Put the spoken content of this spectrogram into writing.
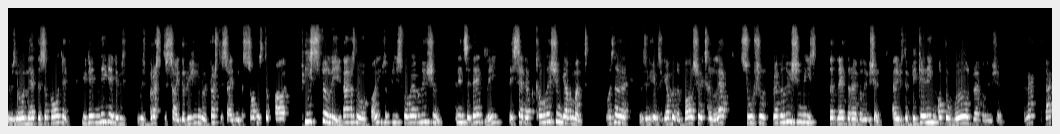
was no one there to support it. You didn't need it. It was it was brushed aside. The regime was brushed aside, and the Soviets took power peacefully. That's the whole point. It was a peaceful revolution. And incidentally, they set up coalition government. It wasn't a, it was a, it was a government of Bolsheviks and left social revolutionaries that led the revolution. And it was the beginning of the world revolution. And that, that,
